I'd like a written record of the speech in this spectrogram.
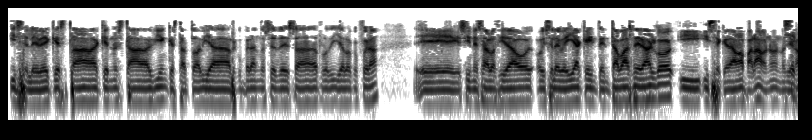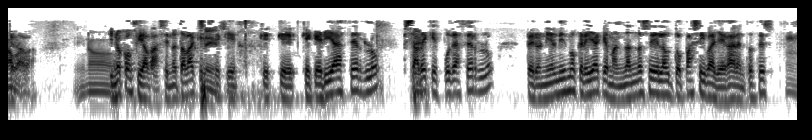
y se le ve que está que no está bien, que está todavía recuperándose de esa rodilla o lo que fuera, eh, sin esa velocidad hoy, hoy se le veía que intentaba hacer algo y, y se quedaba parado, ¿no? No Se llegaba. quedaba. Y no, Y no confiaba, se notaba que, Sí, que, que, que- que quería hacerlo, sabe Sí. que puede hacerlo, pero ni él mismo creía que mandándose el autopase iba a llegar. Entonces, Mm.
